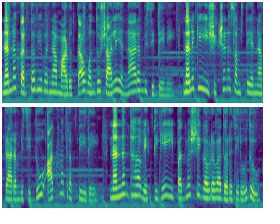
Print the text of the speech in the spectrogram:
ನನ್ನ ಕರ್ತವ್ಯವನ್ನ ಮಾಡುತ್ತಾ ಒಂದು ಶಾಲೆಯನ್ನ ಆರಂಭಿಸಿದ್ದೇನೆ. ನನಗೆ ಈ ಶಿಕ್ಷಣ ಸಂಸ್ಥೆಯನ್ನ ಪ್ರಾರಂಭಿಸಿದ್ದು ಆತ್ಮತೃಪ್ತಿ ಇದೆ. ನನ್ನಂತಹ ವ್ಯಕ್ತಿಗೆ ಈ ಪದ್ಮಶ್ರೀ ಗೌರವ ದೊರೆತಿರುವುದು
